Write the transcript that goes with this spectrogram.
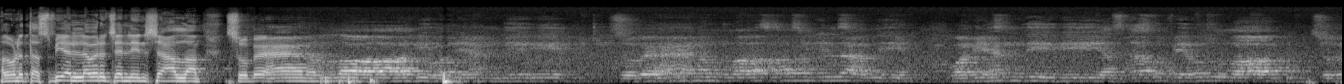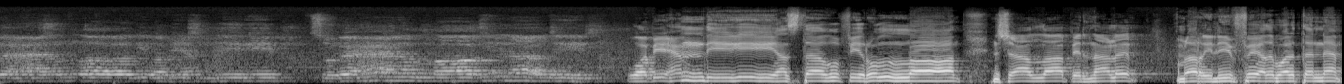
അതുകൊണ്ട് തസ്ബി എല്ലാവരും ചെല്ലി ഇൻഷാ അല്ലാ സുബ്ഹാനല്ലാഹി വബിഹംദിഹി സുബ്ഹാനല്ലാഹിൽ അലീം വബിഹംദിഹി അസ്തഗ്ഫിറുല്ലാഹ് സുബ്ഹാനല്ലാഹി വബിഹംദിഹി സുബ്ഹാനല്ലാഹിൽ അലീം വബിഹംദിഹി ഇൻഷാ അല്ലാ പെരുന്നാൾ നമ്മളെ റിലീഫ് അതുപോലെ തന്നെ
